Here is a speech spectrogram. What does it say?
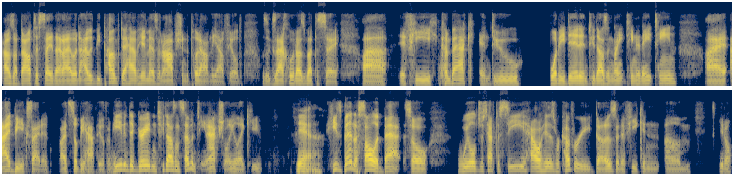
I was about to say that I would I would be pumped to have him as an option to put out in the outfield. Was exactly what I was about to say. Uh, if he can come back and do what he did in 2019 and 18, I I'd be excited. I'd still be happy with him. He even did great in 2017. Actually, like he yeah he's been a solid bat. So we'll just have to see how his recovery does and if he can um, you know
